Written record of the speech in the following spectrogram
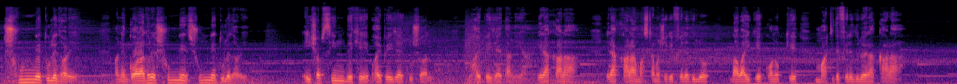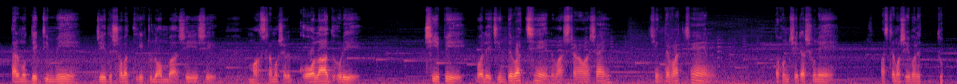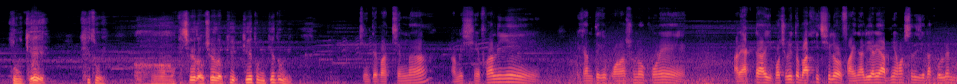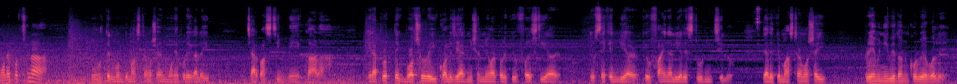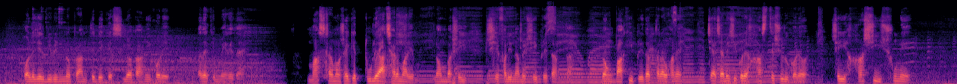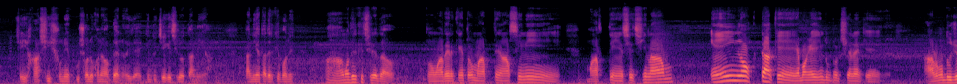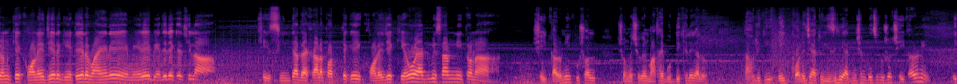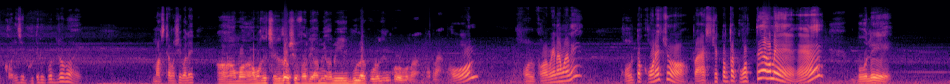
শূন্যে তুলে ধরে মানে গলা ধরে শূন্যে শূন্যে তুলে ধরে। এইসব সিন দেখে ভয় পেয়ে যায় কুশল, ভয় পেয়ে যায় তানিয়া। এরা কারা? এরা কারা? মাস্টারমশাইকে ফেলে দিল, বাবাইকে, কনককে মাটিতে ফেলে দিল, এরা কারা? তার মধ্যে একটি মেয়ে, যে এদের সবার থেকে একটু লম্বা, সে এসে মাস্টারমশাইয়ের গলা ধরে চেপে বলে, চিনতে পারছেন মাস্টারমশাই? চিনতে পারছেন তখন সেটা শুনে মাস্টারমশাই বলে, "তু- তুমি কে? কে ছেড়ে দাও ছেড়ে দাও, কে কে তুমি কে তুমি? চিনতে পারছেন না? আমি শেফালি, এখান থেকে পড়াশুনো করে, আর একটা এই বছরই তো বাকি ছিল ফাইনাল ইয়ারে আপনি আমার সাথে যেটা করলেন মনে পড়ছে না? মুহূর্তের মধ্যে মাস্টারমশাই মনে পড়ে গেল এই চার পাঁচটি মেয়ে কারা? এরা প্রত্যেক বছর এই কলেজে অ্যাডমিশন নেওয়ার পরে কেউ ফার্স্ট ইয়ার কেউ সেকেন্ড ইয়ার কেউ ফাইনাল ইয়ারের স্টুডেন্ট ছিল। যাদেরকে মাস্টারমশাই প্রেম নিবেদন করবে বলে কলেজের বিভিন্ন প্রান্তে ডেকে শ্লীলতাহানি করে তাদেরকে মেরে দেয়। মাস্টারমশাইকে তুলে আছাড় মারে লম্বা সেই শেফালি নামের সেই প্রেতাত্মা এবং বাকি প্রেতাত্মারা ওখানে চেঁচামেচি করে হাসতে শুরু করে। সেই হাসি শুনে সেই হাসি শুনে কুশল ওখানে অজ্ঞান হয়ে যায় কিন্তু জেগেছিল তানিয়া। তানিয়া তাদেরকে বলে "আহ, আমাদেরকে ছেড়ে দাও। তোমাদেরকে তো মারতে আসিনি। মারতে এসেছিলাম এই লোকটাকে এবং এই দুটো ছেলেকে। আরও দুজনকে কলেজের গেটের বাইরে মেরে বেঁধে রেখেছিলাম। সেই সিনটা দেখার পর থেকেই কলেজে কেউ অ্যাডমিশন নিত না। সেই কারণেই কুশল সঙ্গে সঙ্গে মাথায় বুদ্ধি খেলে গেল। তাহলে কি এই কলেজে এত ইজিলি অ্যাডমিশন পেয়েছি কুশল? সেই কারণেই? এই কলেজে ভূতের উপদ্রব হয়? মাস্টারমশাই বলে আমাকে ছেড়ে দাও শেফালি আমি আমি এই ভুল আর কোনোদিন করব না। "না, ভুল? ভুল করবে না মানে? ভুল তো করেছ। প্রায়শ্চিত্ত তো করতে হবে হ্যাঁ? বলে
